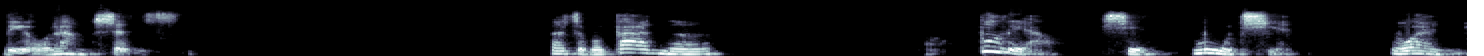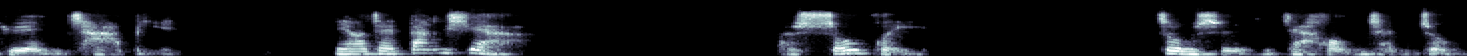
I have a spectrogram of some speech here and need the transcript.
流浪生死。那怎么办呢？不了现目前万缘差别，你要在当下而收回。纵使在红尘中，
